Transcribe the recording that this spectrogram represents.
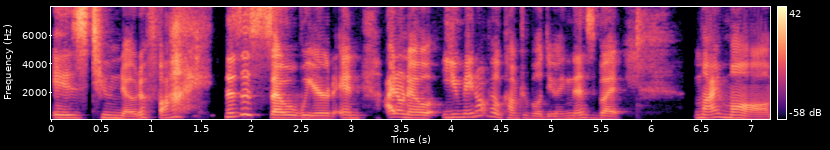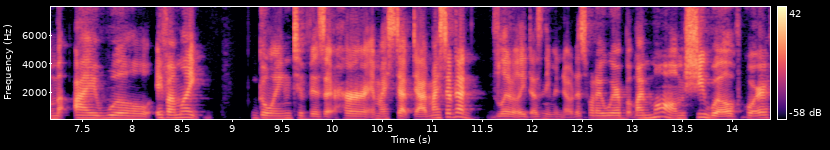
is to notify. this is so weird. And I don't know, you may not feel comfortable doing this, but my mom, I will, if I'm like going to visit her and my stepdad. My stepdad literally doesn't even notice what I wear, but my mom, she will, of course.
